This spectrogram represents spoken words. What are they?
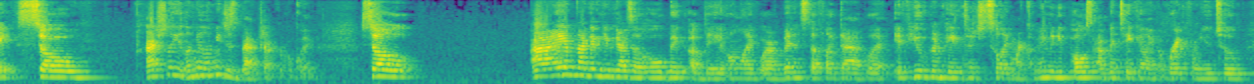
Okay, so actually let me let me just backtrack real quick. So I am not gonna give you guys a whole big update on like where I've been and stuff like that but if you've been paying attention to like my community posts I've been taking like a break from YouTube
